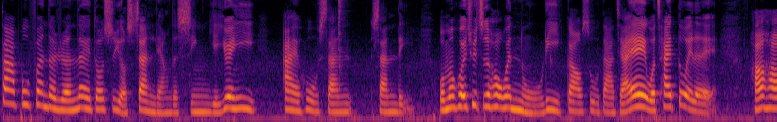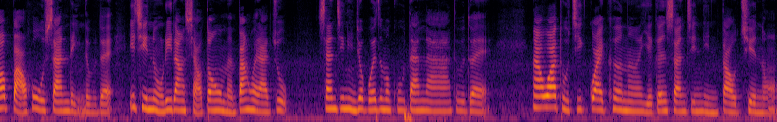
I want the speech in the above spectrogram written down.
大部分的人类都是有善良的心，也愿意爱护山山林。我们回去之后会努力告诉大家，哎，我猜对了，哎，好好保护山林，对不对？一起努力让小动物们搬回来住，山精灵就不会这么孤单啦，对不对？”那挖土机怪客呢，也跟山精灵道歉哦。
